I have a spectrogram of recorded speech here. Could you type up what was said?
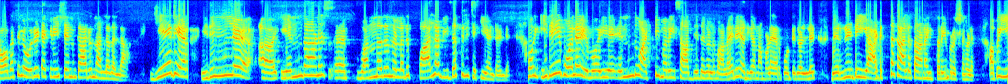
ലോകത്തിലെ ഒരു ടെക്നീഷ്യൻകാരും നല്ലതല്ല. ഏത് ഇതിൽ എന്താണ് വന്നത് എന്നുള്ളത് പല വിധത്തിൽ ചെക്ക് ചെയ്യേണ്ടതുണ്ട്. അപ്പോൾ ഇതേപോലെ എന്തോ അട്ടിമറി സാധ്യതകൾ വളരെയധികം നമ്മളെ എയർപോർട്ടുകളിൽ വരുന്നുണ്ട്. ഈ അടുത്ത കാലത്താണ് ഇത്രയും പ്രശ്നങ്ങൾ. അപ്പൊ ഈ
